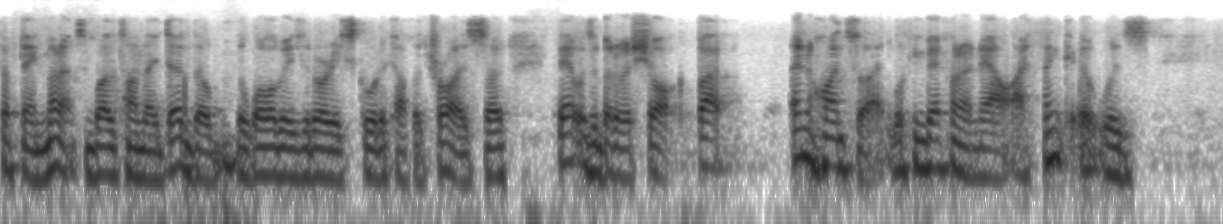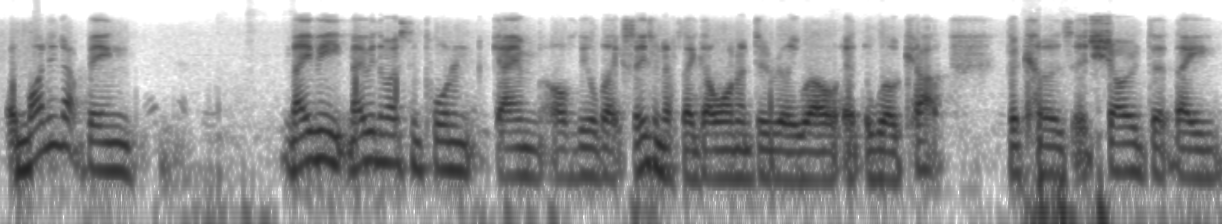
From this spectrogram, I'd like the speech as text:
15 minutes. And by the time they did, the, the Wallabies had already scored a couple of tries, so that was a bit of a shock. But in hindsight, looking back on it now, I think it was it might end up being maybe maybe the most important game of the All Black season if they go on and do really well at the World Cup, because it showed that they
